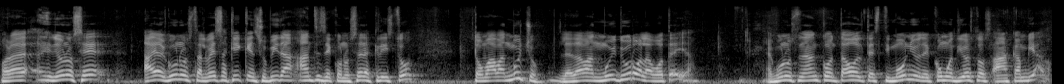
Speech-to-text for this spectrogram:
Ahora, yo no sé, hay algunos tal vez aquí que en su vida, antes de conocer a Cristo, tomaban mucho, le daban muy duro a la botella. Algunos me han contado el testimonio de cómo Dios los ha cambiado.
